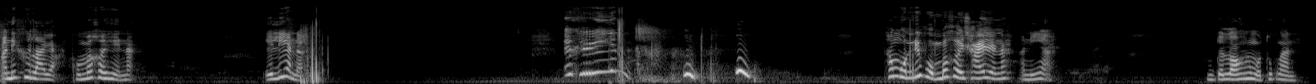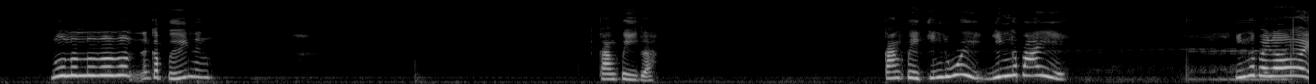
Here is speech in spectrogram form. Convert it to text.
อันนี้คืออะไรอะ ผมไม่เคยเห็นอะ เอเลี่ยนเหรอ เอเลี่ยนอู้อู้ทั้งหมดที่ผมไม่เคยใช้เลยนะ อันนี้อะ ผมจะลองให้งหมดทุกงานนู่นนู่นนู่นนู่นนั่นกระปื้หนึ่งกลางปีกเหรอกลางปีกจริงด้วย ยิงเข้าไป ยิงเข้าไปเลย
